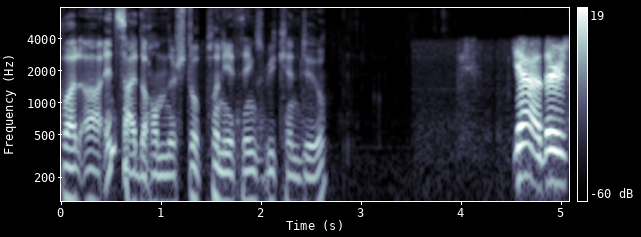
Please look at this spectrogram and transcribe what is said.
But uh, inside the home, there's still plenty of things we can do. Yeah, there's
